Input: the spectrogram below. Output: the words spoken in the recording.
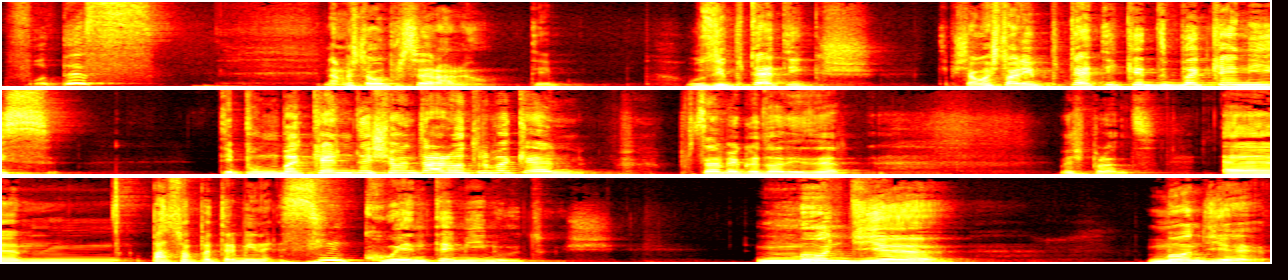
Foda-se. Não, mas estão a perceber ou não? Tipo, os hipotéticos. Tipo, isto é uma história hipotética de bacanice. Tipo, um bacana deixou entrar outro bacana. Percebem o que eu estou a dizer? Mas pronto. Um, pá, só para terminar. 50 minutos. Mon Dieu! Mon Dieu!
